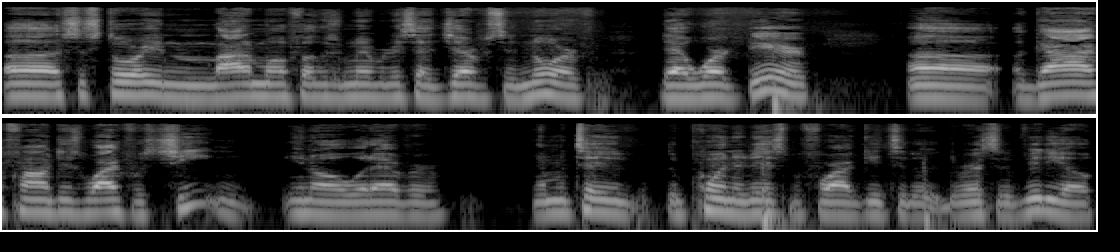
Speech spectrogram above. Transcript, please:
uh, it's a story, and a lot of motherfuckers remember this at Jefferson North that worked there. Uh, a guy found his wife was cheating, you know, whatever. I'm gonna tell you the point of this before I get to the, the rest of the video.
